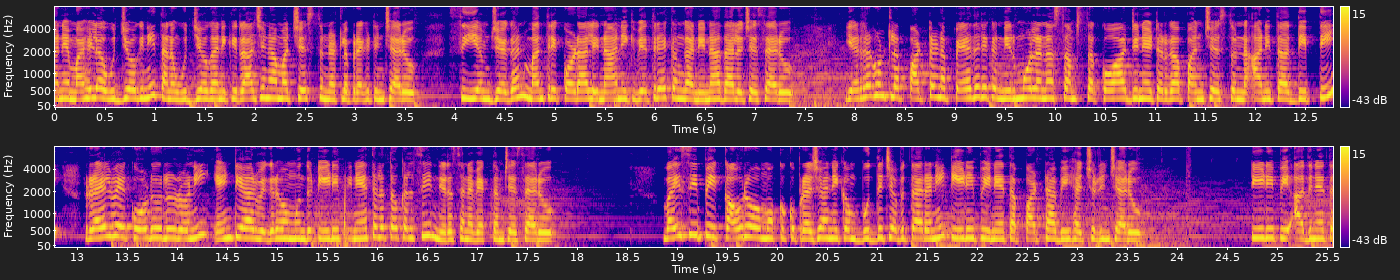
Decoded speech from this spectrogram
అనే మహిళా ఉద్యోగిని తన ఉద్యోగానికి రాజీనామా చేస్తున్నట్లు ప్రకటించారు. సీఎం జగన్ మంత్రి కొడాలి నానికి వ్యతిరేకంగా నినాదాలు చేశారు. ఎర్రగుంట్ల పట్టణ పేదరిక నిర్మూలన సంస్థ కోఆర్డినేటర్గా పనిచేస్తున్న అనితా దీప్తి రైల్వే కోడూరులోని ఎన్టీఆర్ విగ్రహం ముందు టీడీపీ నేతలతో కలిసి నిరసన వ్యక్తం చేశారు. వైసీపీ కౌరవ మొక్కకు ప్రజానీకం బుద్ధి చెబుతారని టీడీపీ నేత పట్టాభి హెచ్చరించారు. టీడీపీ అధినేత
